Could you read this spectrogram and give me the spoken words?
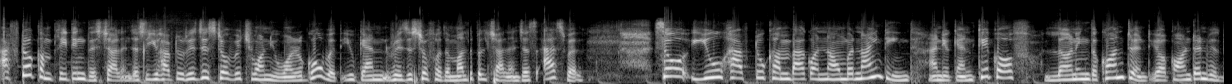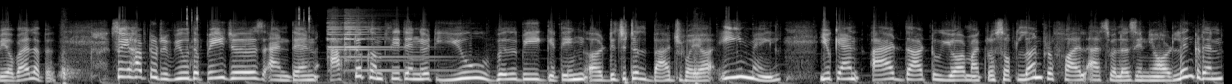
after completing these challenges, you have to register which one you want to go with. You can register for the multiple challenges as well. So you have to come back on November 19th and you can kick off learning the content. Your content will be available. So you have to review the pages and then after completing it, you will be getting a digital badge via email. You can add that to your Microsoft Learn profile as well as in your LinkedIn,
